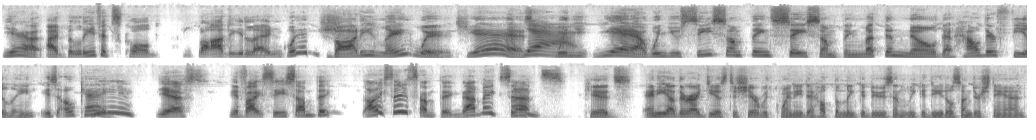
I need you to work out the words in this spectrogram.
yeah. I believe it's called body language. Body language. Yes. Yeah. When you yeah, when you see something, say something. Let them know that how they're feeling is okay. Mm, yes. If I see something, I say something. That makes sense. Kids, any other ideas to share with Quinnie to help the Link-a-doos and Linkadeedles understand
